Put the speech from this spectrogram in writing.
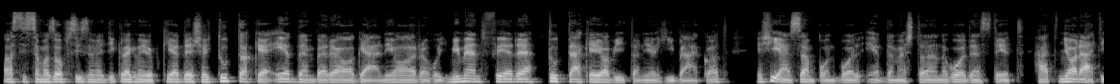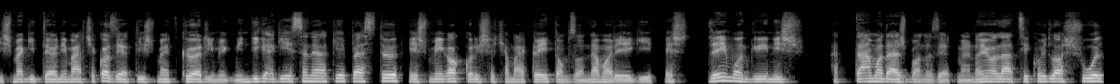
azt hiszem az off-season egyik legnagyobb kérdés, hogy tudtak-e érdemben reagálni arra, hogy mi ment félre, tudták-e javítani a hibákat, és ilyen szempontból érdemes talán a Golden State hát nyarát is megítélni, már csak azért is, mert Curry még mindig egészen elképesztő, és még akkor is, hogyha már Clay Thompson nem a régi, és Draymond Green is hát támadásban azért már nagyon látszik, hogy lassul,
